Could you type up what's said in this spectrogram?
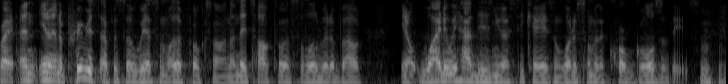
Right. And you know, in a previous episode, we had some other folks on, and they talked to us a little bit about you know, why do we have these new SDKs and what are some of the core goals of these? Mm -hmm.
